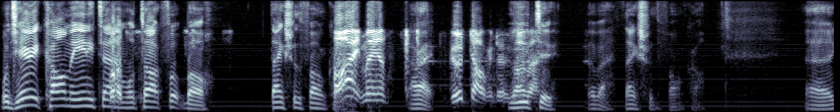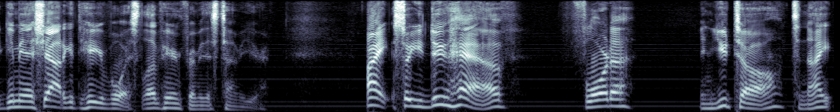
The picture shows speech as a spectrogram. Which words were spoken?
Well, Jerry, call me anytime. We'll talk football. Thanks for the phone call. All right, man. All right. Good talking to you. You Bye-bye. too. Bye bye. Thanks for the phone call. Uh, give me a shout. I get to hear your voice. Love hearing from you this time of year. All right. So you do have Florida and Utah tonight,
